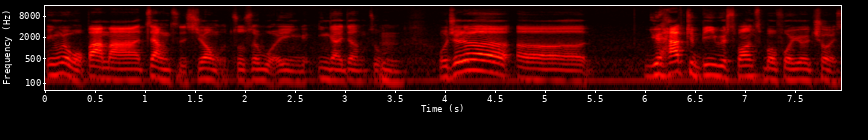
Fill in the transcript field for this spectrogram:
因为我爸妈这样子希望我做，所以我应应该这样做。嗯，我觉得，呃，you have to be responsible for your choice。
